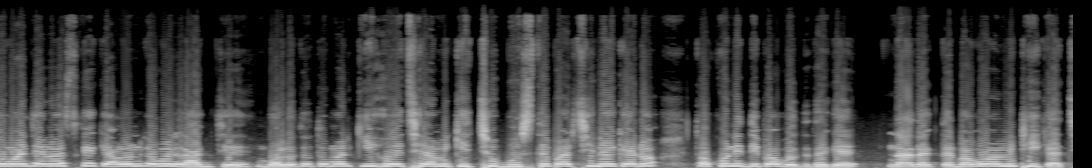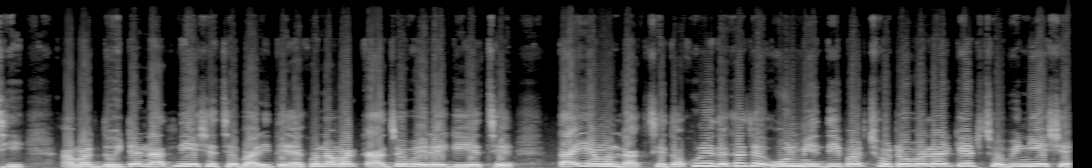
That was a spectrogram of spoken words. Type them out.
তোমার যেন আজকে কেমন কেমন লাগছে? বলো তো তোমার কি হয়েছে? আমি কিচ্ছু বুঝতে পারছি না কেন? তখনই দীপা বলতে থাকে, না, ডাক্তারবাবু, আমি ঠিক আছি। আমার দুইটা নাতনি এসেছে বাড়িতে, এখন আমার কাজও বেড়ে গিয়েছে। তাই এমন লাগছে। তখনই দেখা যায় উর্মি দীপার ছোটোবেলাকের ছবি নিয়ে সে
